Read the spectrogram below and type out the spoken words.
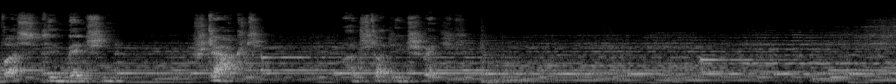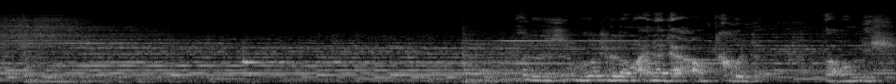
was den Menschen stärkt, anstatt ihn schwächt. Und das ist im Grunde genommen einer der Hauptgründe, warum ich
